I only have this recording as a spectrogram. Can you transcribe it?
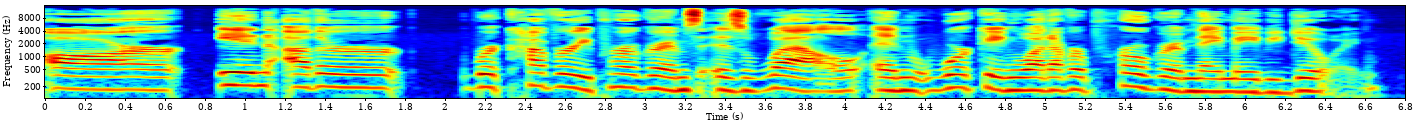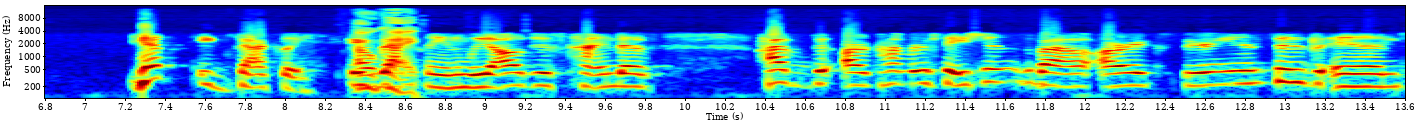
are in other recovery programs as well and working whatever program they may be doing. Yep, exactly. Exactly. Okay. And we all just kind of have our conversations about our experiences. And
